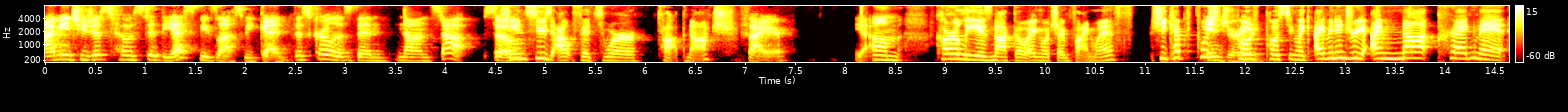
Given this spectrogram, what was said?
I mean, she just hosted the ESPYS last weekend. This girl has been nonstop. So She and Sue's outfits were top notch. fire. Yeah. Um, Carli is not going, which I'm fine with. She kept post- po- posting like, "I have an injury. I'm not pregnant.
